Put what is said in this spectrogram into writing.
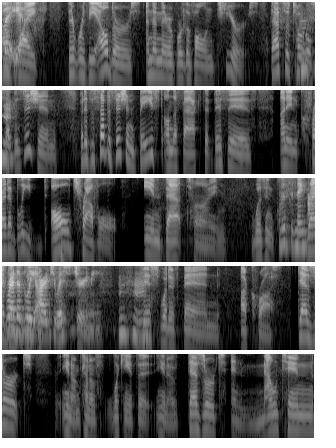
Be. Of yes. like there were the elders and then there were the volunteers. That's a total mm-hmm. supposition, but it's a supposition based on the fact that this is an incredibly all travel in that time was incredibly, was an incredibly difficult. arduous journey. Mm-hmm. This would have been across desert. You know, I'm kind of looking at the you know desert and mountain.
